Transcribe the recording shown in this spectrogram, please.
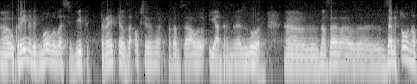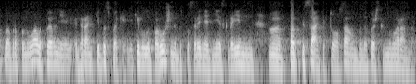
е, Україна відмовилась від третього за обсягами потенціалу ядерної зброї. Е, навза- Замість того нам пропонували певні гарантії безпеки, які були порушені безпосередньо однією з країн е, підписантів того самого Будапештського меморандуму.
